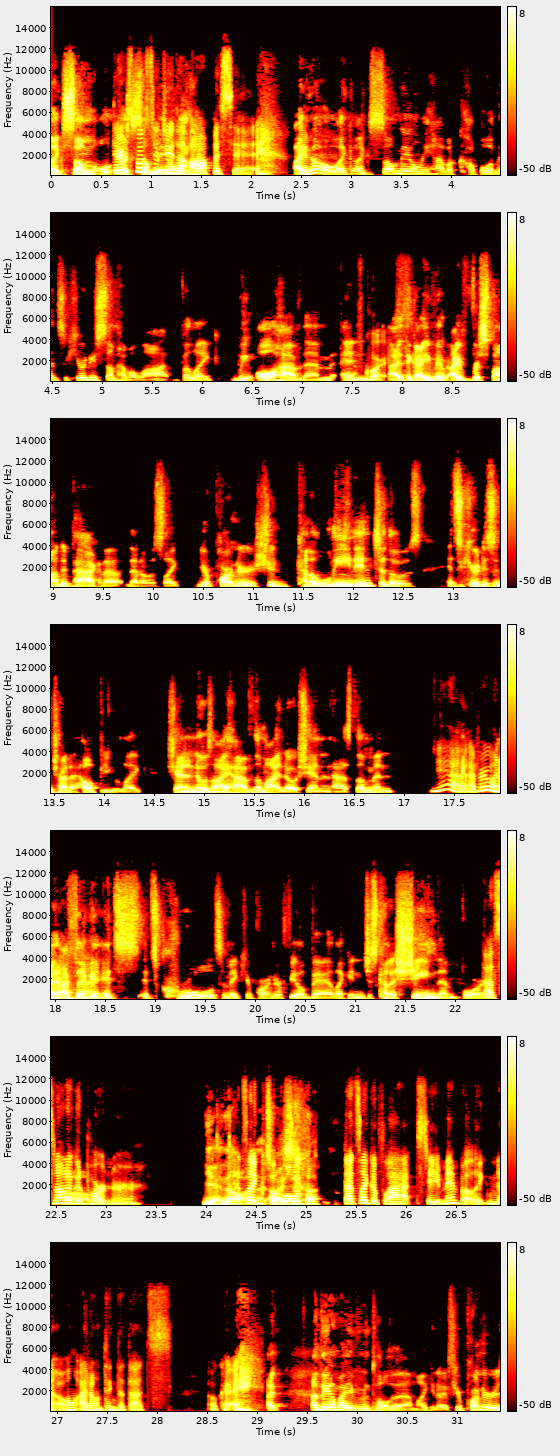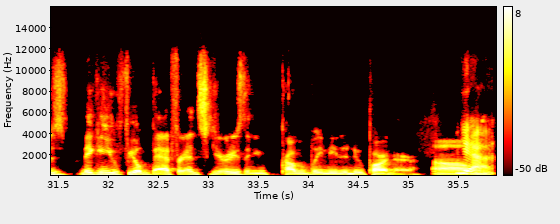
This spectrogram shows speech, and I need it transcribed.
Like some, They're like, some supposed to do the opposite. I know, like like some may only have a couple of insecurities, some have a lot, but like we all have them. And I course. i think I even I responded back that, that I was like, your partner should kind of lean into those insecurities and try to help you. Like Shannon knows Mhm. I have them, I know Shannon has them, and yeah, everyone I, I feel like it's it's cruel to make your partner feel bad, like and just kind of shame them for it. That's not a good Um, partner. Yeah, no, That's like why a bold that's like a flat statement, but like no, I don't think that that's okay. I I think I might have even told her that. I'm like, you know, if your partner is making you feel bad for insecurities, then you probably need a new partner. Um, yeah.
